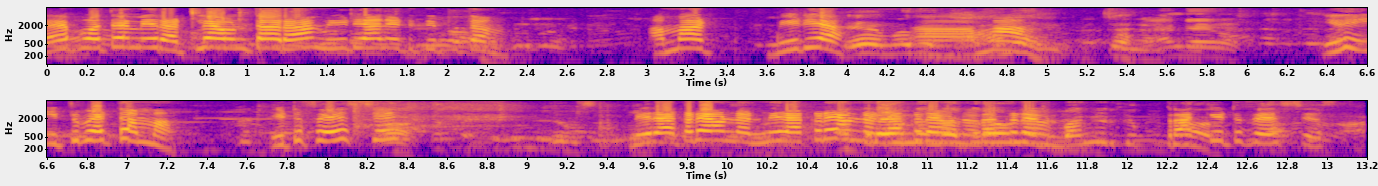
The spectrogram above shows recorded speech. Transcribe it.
లేకపోతే మీరు అట్లే ఉంటారా? మీడియాని ఇటు తిప్పుతాం. అమ్మా మీడియా. అమ్మా. ఇది ఇటు పెట్టమ్మా. ఇటు ఫేస్ చేయి. మీరు అక్కడే ఉండండి. మీరు అక్కడే ఉండండి. అక్కడే ఉండండి అక్కడే ఉండండి. ట్రక్ ఇటు ఫేస్ చేస్తాం.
